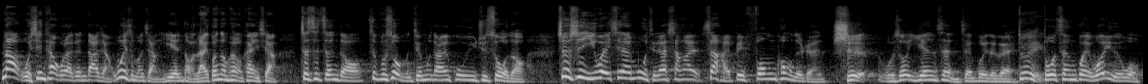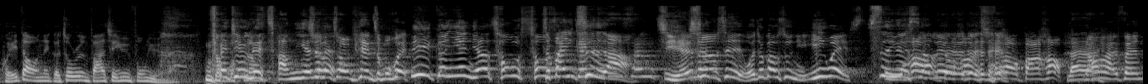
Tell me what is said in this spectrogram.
那我先跳过来跟大家讲，为什么讲烟哦？来，观众朋友看一下，这是真的哦，这不是我们节目单位故意去做的哦。这是一位现在目前在上海上海被封控的人。是，我说烟是很珍贵，对不对？对，多珍贵！我以为我回到那个周润发监狱风云了。你看监狱里面藏烟，这张照片怎么会？一根烟你要抽抽三次啊？三节呢？是不是？我就告诉你，因为四月四号、六号、七号、八号，然后。还分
